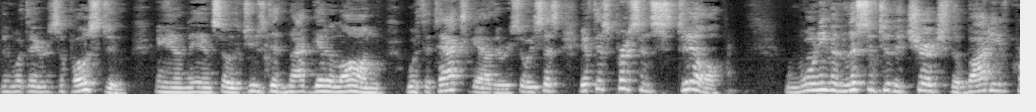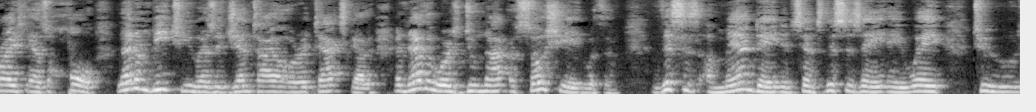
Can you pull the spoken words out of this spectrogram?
than what they were supposed to. And, and so the Jews did not get along with the tax gatherers. So he says, if this person still won't even listen to the church, the body of Christ as a whole. Let him be to you as a Gentile or a tax gatherer. In other words, do not associate with them. This is a mandate, and since this is a, a way to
